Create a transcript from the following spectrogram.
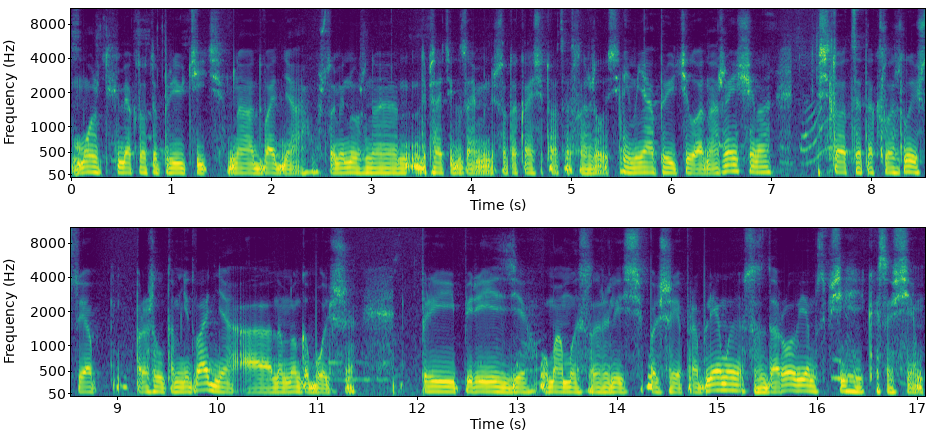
может ли меня кто-то приютить на два дня, что мне нужно дописать экзамен, что такая ситуация сложилась. И меня приютила одна женщина. Ситуация так сложилась, что я прожил там не два дня, а намного больше. При переезде у мамы сложились большие проблемы со здоровьем, с психикой, со всем.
